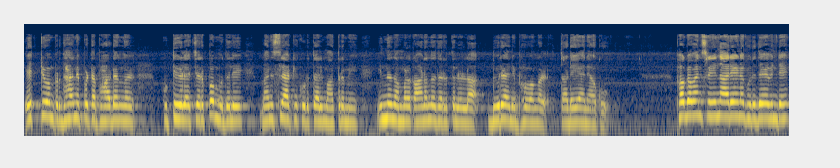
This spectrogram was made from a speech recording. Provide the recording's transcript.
ഏറ്റവും പ്രധാനപ്പെട്ട പാഠങ്ങൾ കുട്ടികളെ ചെറുപ്പം മുതലേ മനസ്സിലാക്കി കൊടുത്താൽ മാത്രമേ ഇന്ന് നമ്മൾ കാണുന്ന തരത്തിലുള്ള ദുരനുഭവങ്ങൾ തടയാനാകൂ. ഭഗവാൻ ശ്രീനാരായണ ഗുരുദേവന്റെ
